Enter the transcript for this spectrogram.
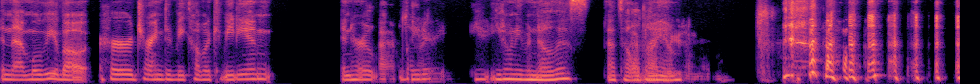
in that movie about her trying to become a comedian in her later. You, you, don't even know this? That's how old I am.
